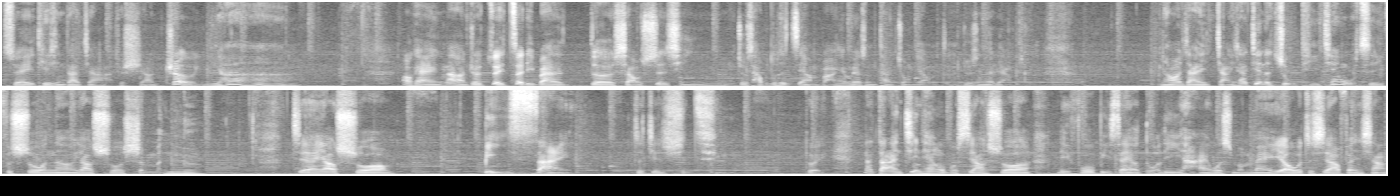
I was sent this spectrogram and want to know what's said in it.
所以提醒大家就是要这样。OK，那就最这礼拜的小事情就差不多是这样吧，应该没有什么太重要的，就是那两个。然后来讲一下今天的主题，今天五次里夫说呢，要说什么呢？今天要说比赛这件事情。对，那当然今天我不是要说里夫比赛有多厉害或什么，没有，我只是要分享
